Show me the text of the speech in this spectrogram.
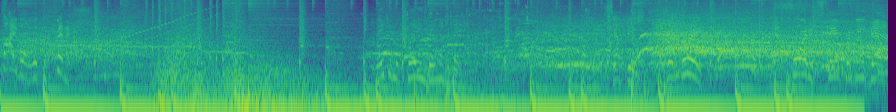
Thybulle with the plays they need to make. Sheffield for three. And boy, did Stanford need that.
